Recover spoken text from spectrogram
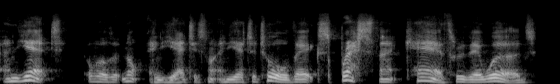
and yet well not and yet it's not and yet at all they express that care through their words.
